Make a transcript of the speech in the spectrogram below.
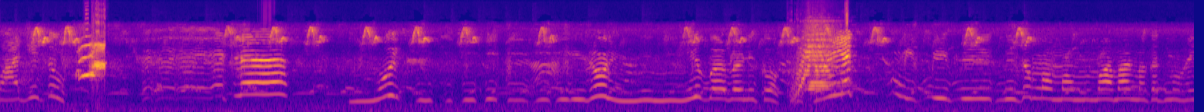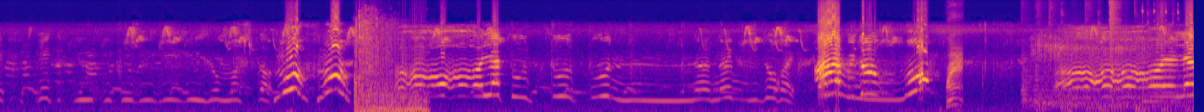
વાજી તું એટલે હું ઈ- ઈ- ઈ- ઈ- ઈ- હીરો ની બની કો એક બી- બી- બી- બીજો માર મગજમાં હોય એક હીરો મસ્ત. ઓલા તું તું તું ન ન બીજો હોય. આ બીજો એટલે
